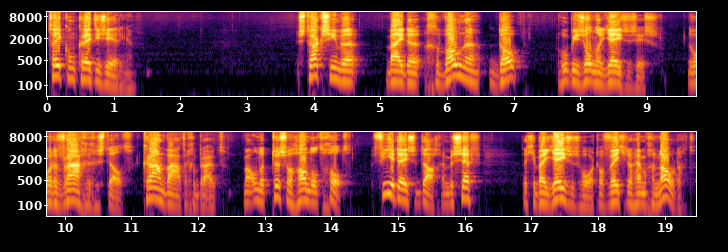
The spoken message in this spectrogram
Twee concretiseringen. Straks zien we bij de gewone doop hoe bijzonder Jezus is. Er worden vragen gesteld, kraanwater gebruikt, maar ondertussen handelt God. Vier deze dag en besef dat je bij Jezus hoort of weet je door Hem genodigd.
